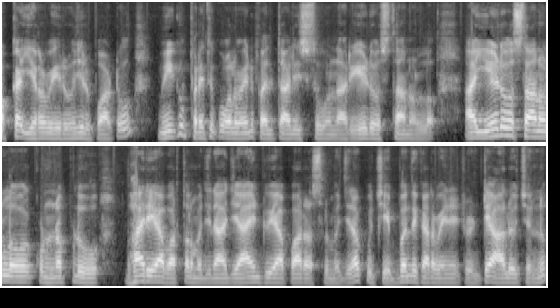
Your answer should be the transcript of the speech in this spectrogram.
ఒక్క ఇరవై రోజుల పాటు మీకు ప్రతికూలమైన ఫలితాలు ఇస్తూ ఉన్నారు ఏడో స్థానంలో. ఆ ఏడవ స్థానంలో ఉన్నప్పుడు భార్యాభర్తల మధ్యన జాయింట్ వ్యాపారస్తుల మధ్యన కొంచెం ఇబ్బందికరమైనటువంటి ఆలోచనలు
